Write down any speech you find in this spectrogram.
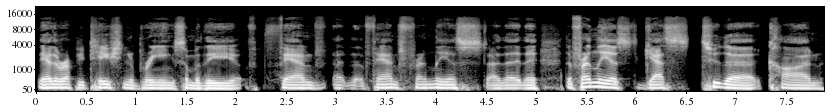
they have the reputation of bringing some of the fan uh, the fan friendliest uh, the, the the friendliest guests to the con,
